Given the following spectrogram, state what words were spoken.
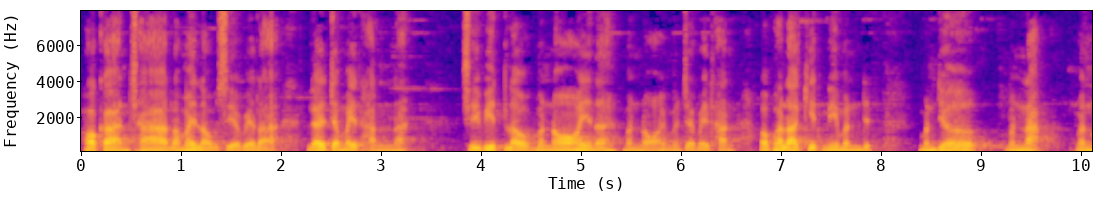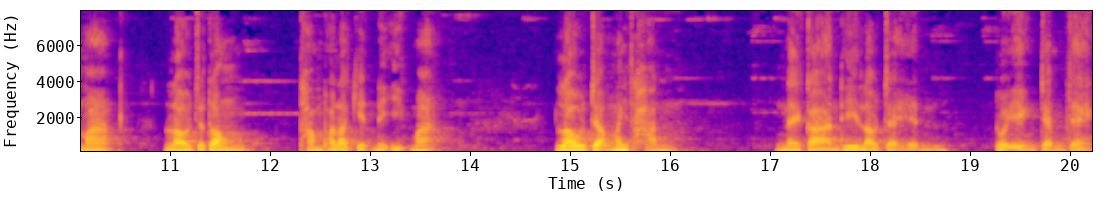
เพราะการช้าเราไม่เราเสียเวลาแล้วจะไม่ทันนะชีวิตเรามันน้อยนะ มันน้อยมันจะไม่ทัน เพราะภารกิจนี้มันมันเยอะมันหนักมันมาก เราจะต้องทำภารกิจนี้อีกมาก เราจะไม่ทันในการที่เราจะเห็นตัวเองแจ่มแจ้ง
